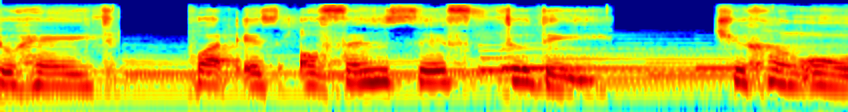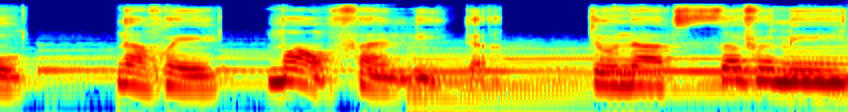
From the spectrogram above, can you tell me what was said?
，to hate what is offensive to thee，去恨恶那会冒犯你的。Do not suffer me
